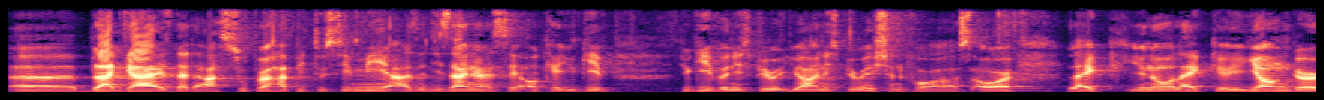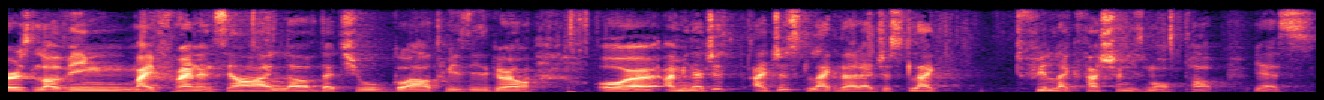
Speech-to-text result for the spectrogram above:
uh, black guys that are super happy to see me as a designer and say, okay, you give. You give an inspira- you are an inspiration for us, or like you know, like uh, young girls loving my friend and say, "Oh, I love that you go out with this girl," or I mean, I just, I just like that. I just like to feel like fashion is more pop. Yes.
